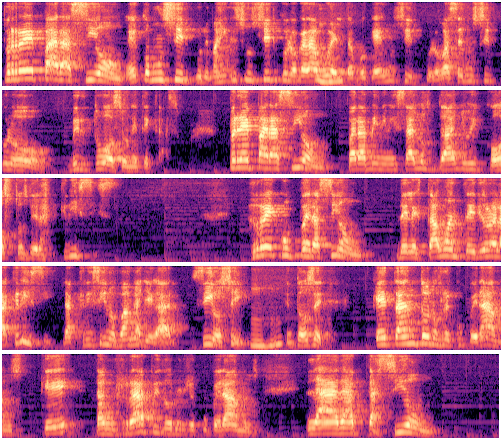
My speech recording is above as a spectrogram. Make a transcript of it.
Preparación, es como un círculo, imagínense un círculo que da vuelta, porque es un círculo, va a ser un círculo virtuoso en este caso Preparación para minimizar los daños y costos de las crisis. Recuperación del estado anterior a la crisis. Las crisis nos van a llegar, sí o sí. Entonces, ¿qué tanto nos recuperamos? ¿Qué tan rápido nos recuperamos? La adaptación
